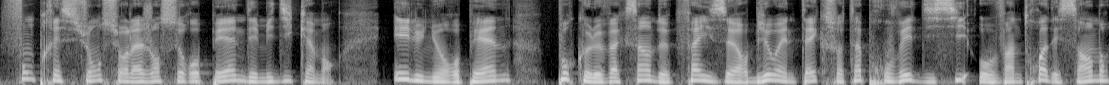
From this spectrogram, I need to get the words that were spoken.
font pression sur l'Agence européenne des médicaments et l'Union européenne pour que le vaccin de Pfizer BioNTech soit approuvé d'ici au 23 décembre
